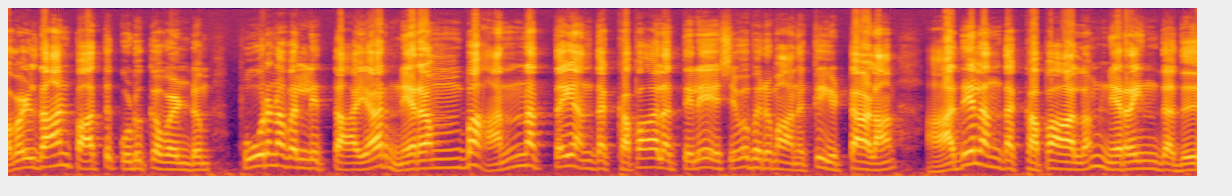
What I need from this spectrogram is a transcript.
அவள்தான் பார்த்து கொடுக்க வேண்டும். பூரணவல்லி தாயார் நிரம்ப அன்னத்தை அந்த கபாலத்திலே சிவபெருமானுக்கு இட்டாளாம். அதில் அந்த கபாலம் நிறைந்தது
